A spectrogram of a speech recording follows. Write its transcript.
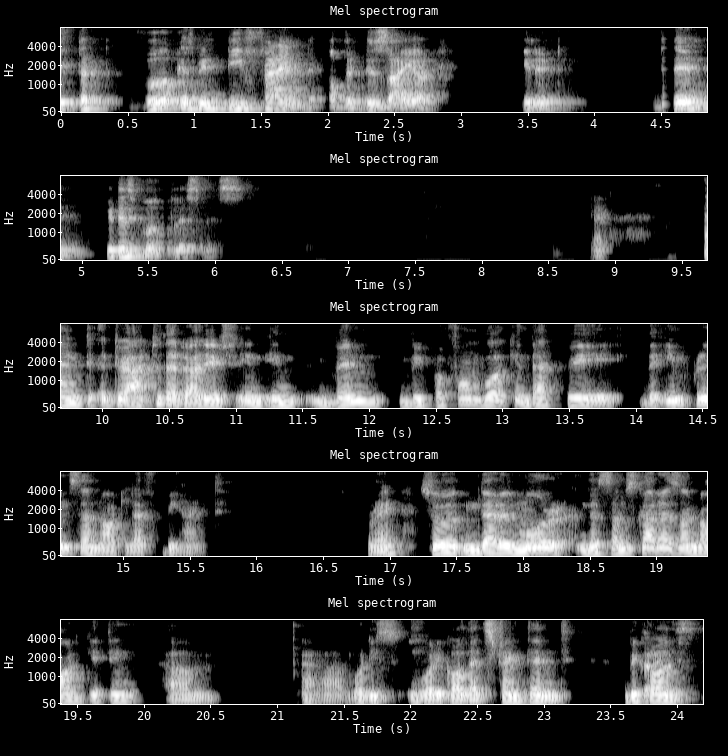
if that work has been defanged of the desire in it then it is worklessness And to add to that, Rajesh, in, in when we perform work in that way, the imprints are not left behind, right? So there is more. The samskaras are not getting um, uh, what is what do you call that strengthened because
